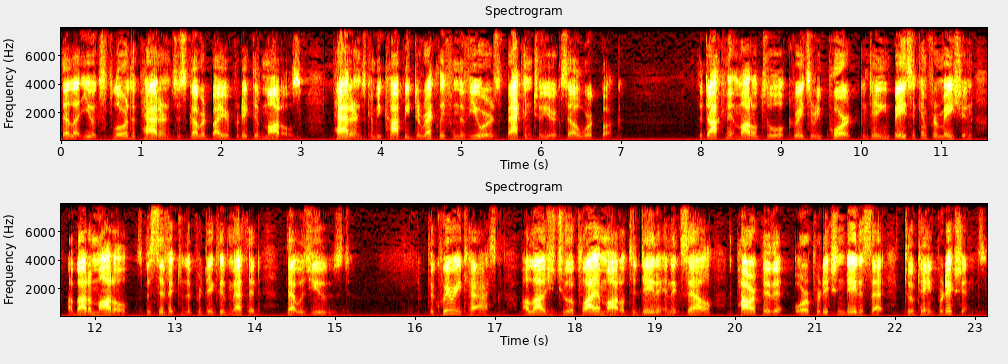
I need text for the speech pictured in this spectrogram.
that let you explore the patterns discovered by your predictive models. Patterns can be copied directly from the viewers back into your Excel workbook. The Document Model tool creates a report containing basic information about a model specific to the predictive method that was used. The Query task allows you to apply a model to data in Excel, Power Pivot, or a prediction dataset to obtain predictions.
